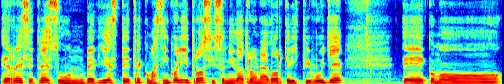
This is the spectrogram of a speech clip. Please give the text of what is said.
RS3, un V10 de 3,5 litros y sonido atronador que distribuye eh, como,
